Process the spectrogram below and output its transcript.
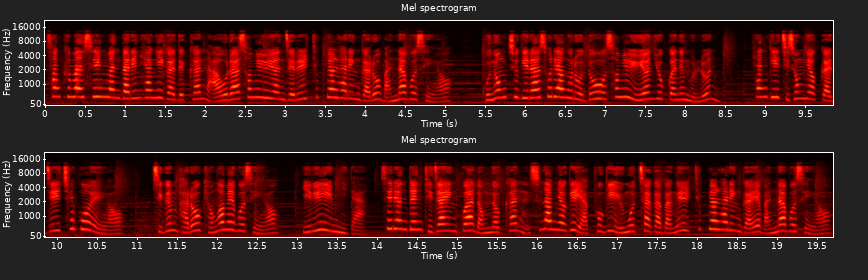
상큼한 스윗 만다린 향이 가득한 아우라 섬유유연제를 특별 할인가로 만나보세요. 고농축이라 소량으로도 섬유유연 효과는 물론 향기 지속력까지 최고예요. 지금 바로 경험해보세요. 1위입니다. 세련된 디자인과 넉넉한 수납력의 야포기 유모차 가방을 특별 할인가에 만나보세요.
